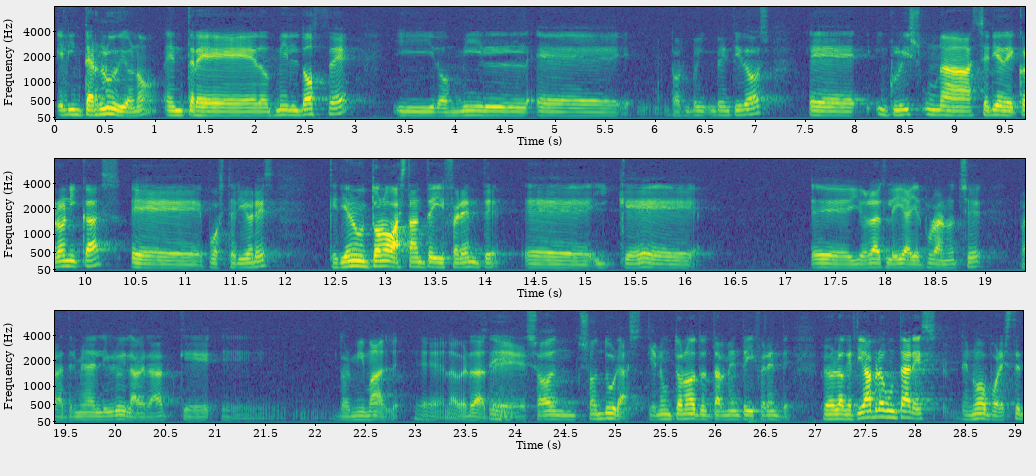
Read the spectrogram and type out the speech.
el interludio, ¿no? Entre 2012 y 2022 eh, eh, incluís una serie de crónicas posteriores que tienen un tono bastante diferente y que yo las leí ayer por la noche para terminar el libro y la verdad que dormí mal, eh, la verdad. Eh, son, son duras, tiene un tono totalmente diferente. Pero lo que te iba a preguntar es, de nuevo, por este,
